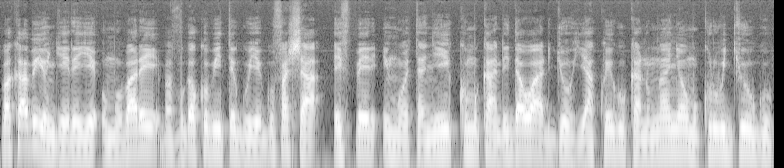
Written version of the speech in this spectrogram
bakaba biyongereye umubare bavuga ko biteguye gufasha fpr inkotanyi ko umukandida waryo yakwegukana umwanya w'umukuru w'igihugu.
